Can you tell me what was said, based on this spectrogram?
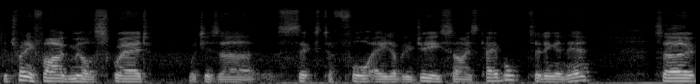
to 25 mil squared which is a 6 to 4 AWG size cable sitting in here. So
